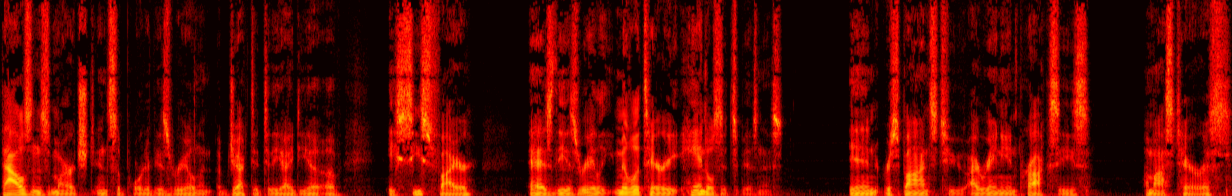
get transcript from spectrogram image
thousands marched in support of Israel and objected to the idea of a ceasefire as the Israeli military handles its business in response to Iranian proxies, Hamas terrorists,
